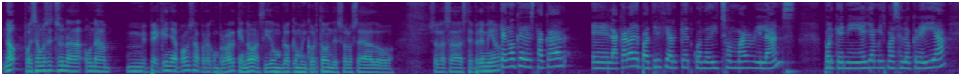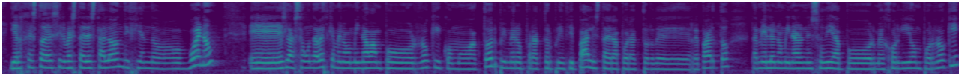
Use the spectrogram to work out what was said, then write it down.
No, pues hemos hecho una, una pequeña pausa para comprobar que no, ha sido un bloque muy corto donde solo se ha dado, solo se ha dado este premio. Tengo que destacar eh, la cara de Patricia Arquette cuando ha dicho Mark Rylance, porque ni ella misma se lo creía, y el gesto de Sylvester Stallone diciendo, bueno, eh, es la segunda vez que me nominaban por Rocky como actor, primero por actor principal, esta era por actor de reparto, también le nominaron en su día por mejor guion por Rocky,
